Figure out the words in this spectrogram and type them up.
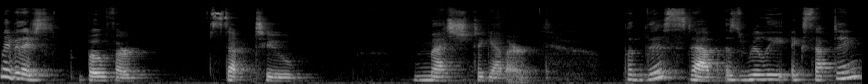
Maybe they just both are step two meshed together. But this step is really accepting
